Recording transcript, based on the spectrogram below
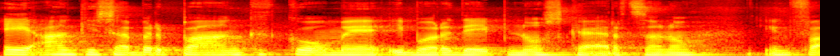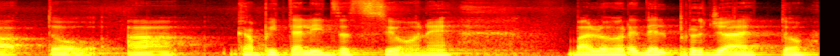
e anche i cyberpunk come i Bored Ape non scherzano infatti a capitalizzazione valore del progetto.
